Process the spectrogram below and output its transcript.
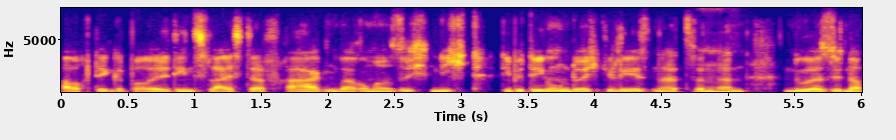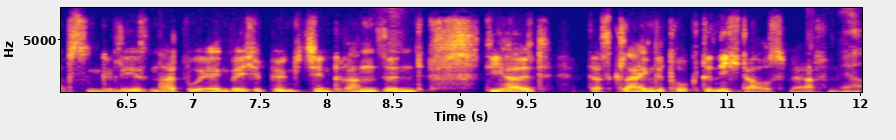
auch den Gebäudedienstleister fragen, warum er sich nicht die Bedingungen durchgelesen hat, sondern mhm. nur Synopsen gelesen hat, wo irgendwelche Pünktchen dran sind, die halt das Kleingedruckte nicht auswerfen. Ja.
